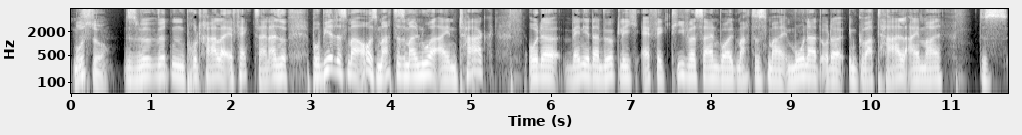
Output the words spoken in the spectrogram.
Musst du. das wird ein brutaler Effekt sein. Also probiert es mal aus, macht es mal nur einen Tag oder wenn ihr dann wirklich effektiver sein wollt, macht es mal im Monat oder im Quartal einmal. Das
